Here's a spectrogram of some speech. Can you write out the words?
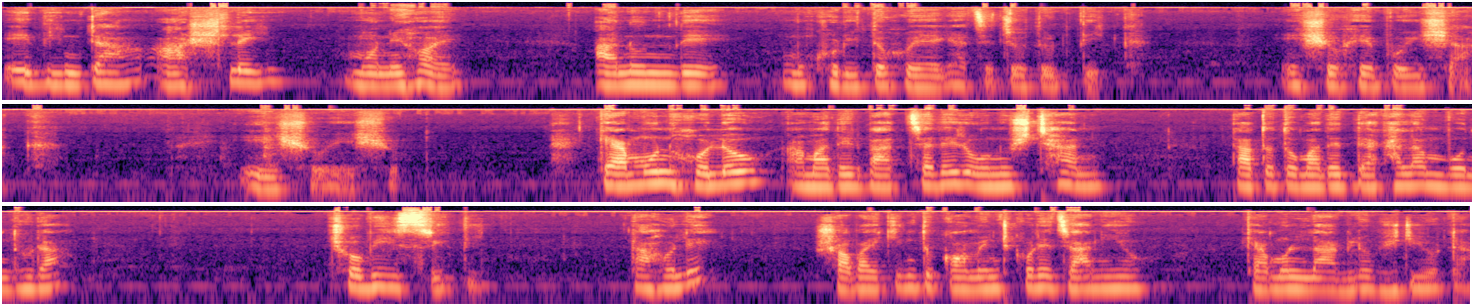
এই দিনটা আসলেই মনে হয় আনন্দে মুখরিত হয়ে গেছে চতুর্দিক। এসো হে বৈশাখ, এসো এসো। কেমন হলো আমাদের বাচ্চাদের অনুষ্ঠান? তা তো তোমাদের দেখালাম বন্ধুরা। ছবি স্মৃতি। তাহলে সবাই কিন্তু কমেন্ট করে জানিও। কেমন লাগল ভিডিওটা?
